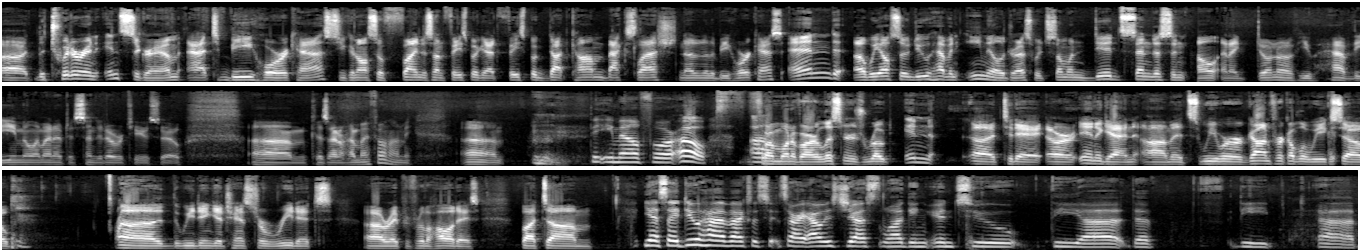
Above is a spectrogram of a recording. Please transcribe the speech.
uh, the Twitter and Instagram at B Horrorcast. You can also find us on Facebook at facebook.com backslash not another B Horrorcast. And uh, we also do have an email address, which someone did send us an email, and I don't know if you have the email. I might have to send it over to you, so because I don't have my phone on me. The email for oh from one of our listeners wrote in uh, today or in again. Um, it's we were gone for a couple of weeks, so uh, we didn't get a chance to read it uh, right before the holidays. But um, yes, I do have access. To, sorry, I was just logging into the uh, the the uh,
